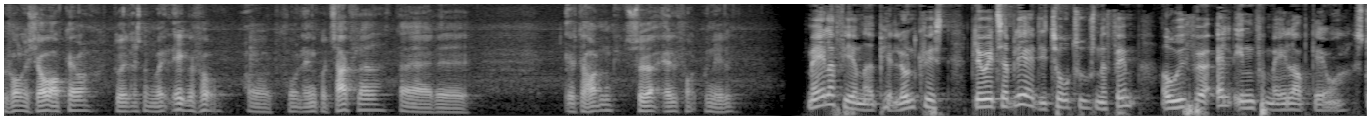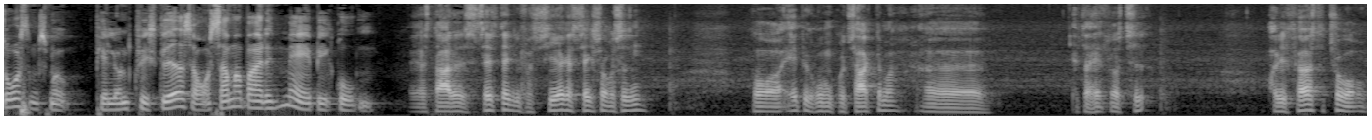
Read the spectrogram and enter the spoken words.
Du får nogle sjove opgaver, du ellers normalt ikke vil få, og få en anden kontaktflade, der er det efterhånden søger alle folk på nettet. Malerfirmaet Per Lundqvist blev etableret i 2005 og udfører alt inden for maleropgaver, store som små. Per Lundqvist glæder sig over samarbejde med AB-gruppen. Jeg startede selvstændig for cirka 6 år siden, hvor AB-gruppen kontaktede mig øh, efter halvt års tid. Og de første to år,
